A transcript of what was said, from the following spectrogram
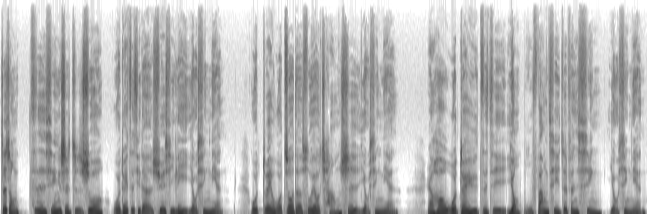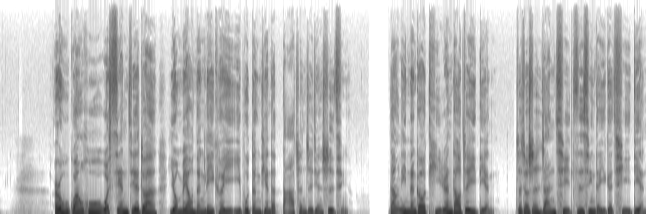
这种。自信是指说，我对自己的学习力有信念，我对我做的所有尝试有信念，然后我对于自己永不放弃这份心有信念，而无关乎我现阶段有没有能力可以一步登天的达成这件事情。当你能够体认到这一点，这就是燃起自信的一个起点。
